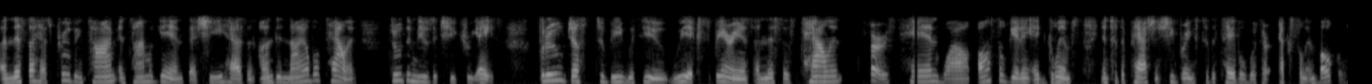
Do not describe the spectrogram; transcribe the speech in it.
Aneessa has proven time and time again that she has an undeniable talent through the music she creates. Through Just to Be With You, we experience Aneessa's talent firsthand while also getting a glimpse into the passion she brings to the table with her excellent vocals.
